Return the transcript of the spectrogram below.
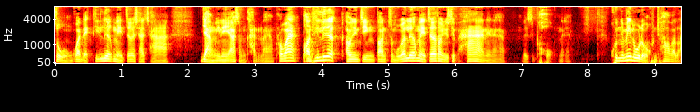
สูงกว่าเด็กที่เลือก major ช้าๆ อย่างมีนัยสำคัญมาก เพราะว่าตอนที่เลือกเอาจริง ๆ ตอนสมมติว่าเลือก major ตอนอายุสิบห้าเนี่ยนะครับหรือสิบหกเนี่ยคุณยังไม่รู้หรอกว่าคุณชอบอะไร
